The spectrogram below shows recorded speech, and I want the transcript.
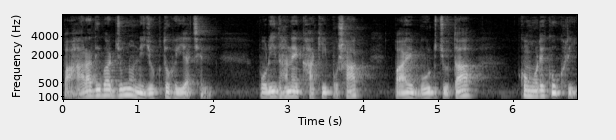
পাহারা দিবার জন্য নিযুক্ত হইয়াছেন। পরিধানে খাকি পোশাক, পায়ে বুট জুতা, কোমরে কুখরি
